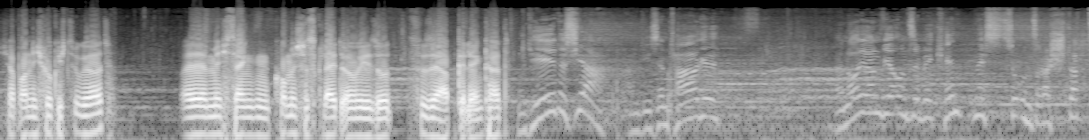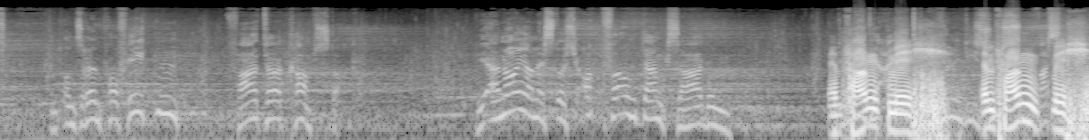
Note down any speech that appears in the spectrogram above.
Ich habe auch nicht wirklich zugehört. Weil mich sein komisches Kleid irgendwie so zu sehr abgelenkt hat. Und jedes Jahr an diesem Tage erneuern wir unser Bekenntnis zu unserer Stadt und unserem Propheten, Vater Comstock. Wir erneuern es durch Opfer und Danksagung. Empfangt mich! Empfangt mich!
